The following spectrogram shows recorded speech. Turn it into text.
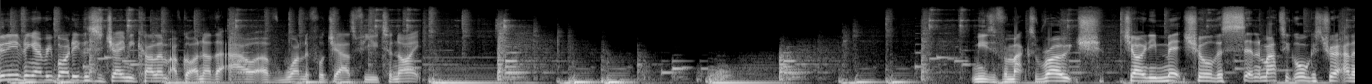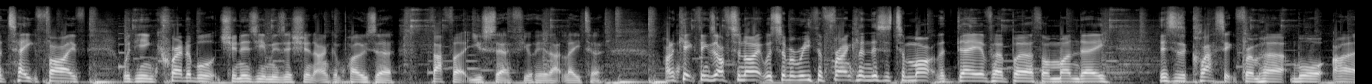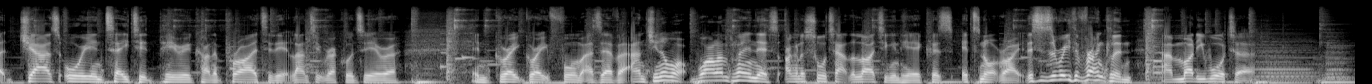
Good evening, everybody. This is Jamie Cullum. I've got another hour of wonderful jazz for you tonight. Music from Max Roach, Joni Mitchell, the Cinematic Orchestra, and a take five with the incredible Tunisian musician and composer Dhafer Youssef. You'll hear that later. I'm going to kick things off tonight with some Aretha Franklin. This is to mark the day of her birth on Monday. This is a classic from her more uh, jazz orientated period, kind of prior to the Atlantic Records era. In great, great form as ever. And you know what? While I'm playing this, I'm going to sort out the lighting in here because it's not right. This is Aretha Franklin and Muddy Water.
